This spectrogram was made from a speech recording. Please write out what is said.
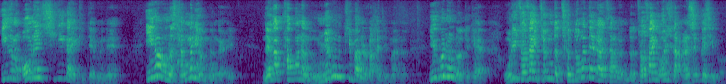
이건 오는 시기가 있기 때문에 이거하고는 상관이 없는 거예요. 내가 타고난 운명을 기반으로 하지만 이거는 어떻게 우리 조상이 전부 다 천도가 돼간 사람도 조상이 오지도 않았을 것이고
